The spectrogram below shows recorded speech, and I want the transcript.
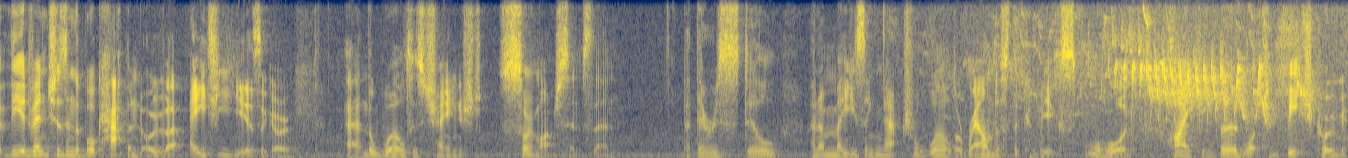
The adventures in the book happened over 80 years ago, and the world has changed so much since then. But there is still an amazing natural world around us that can be explored. Hiking, birdwatching, beachcombing,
